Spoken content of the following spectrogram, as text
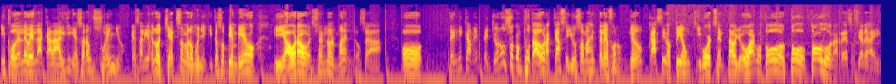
y poderle ver la cara a alguien, eso era un sueño, que salían los Jetson o los muñequitos esos bien viejos y ahora eso es normal, o sea, o técnicamente yo no uso computadoras casi, yo uso más el teléfono, yo casi no estoy a un keyboard sentado, yo hago todo, todo, todo las redes sociales ahí,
